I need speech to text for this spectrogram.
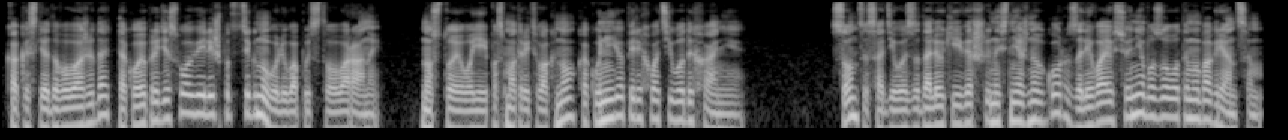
Как и следовало ожидать, такое предисловие лишь подстегнуло любопытство Вараны. Но стоило ей посмотреть в окно, как у нее перехватило дыхание. Солнце садилось за далекие вершины снежных гор, заливая все небо золотом и багрянцем.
